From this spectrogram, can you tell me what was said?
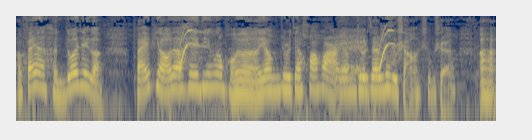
我发现很多这个。”白嫖的黑听的朋友，要么就是在画画，要么就是在路上，是不是啊？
